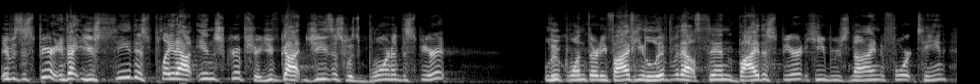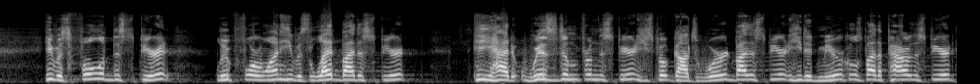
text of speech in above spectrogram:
It was the Spirit. In fact, you see this played out in Scripture. You've got Jesus was born of the Spirit. Luke 135, he lived without sin by the Spirit. Hebrews 9, 14. He was full of the Spirit. Luke 4, 1, he was led by the Spirit. He had wisdom from the Spirit. He spoke God's word by the Spirit. He did miracles by the power of the Spirit.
